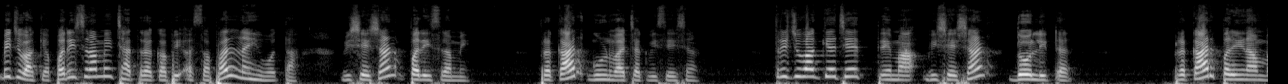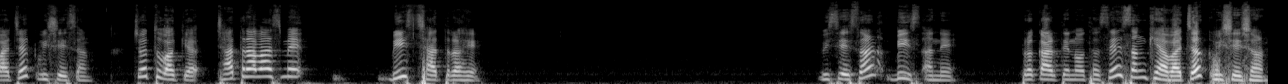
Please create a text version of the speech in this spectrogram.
બીજું વાક્ય પરિશ્રમી છાત્ર કભી અસફળ નહીં હોતા વિશેષણ પરિશ્રમી પ્રકાર ગુણવાચક વિશેષણ ત્રીજું વાક્ય છે તેમાં વિશેષણ દો લીટર प्रकार परिणामवाचक विशेषण चौथું वाक्य छात्रावास में बीस छात्र है વિશેષણ બીસ અને પ્રકાર તેનો થશે સંખ્યાવાચક વિશેષણ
